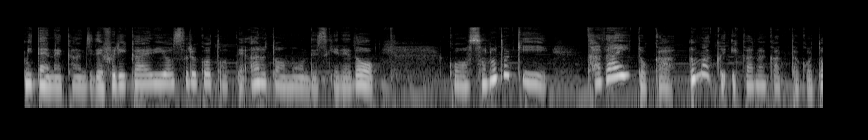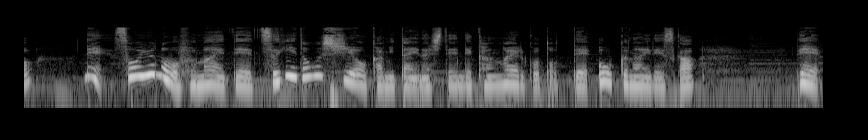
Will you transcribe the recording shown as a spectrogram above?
みたいな感じで振り返りをすることってあると思うんですけれどこうその時課題とかうまくいかなかったことでそういうのを踏まえて次どうしようかみたいな視点で考えることって多くないですか？で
